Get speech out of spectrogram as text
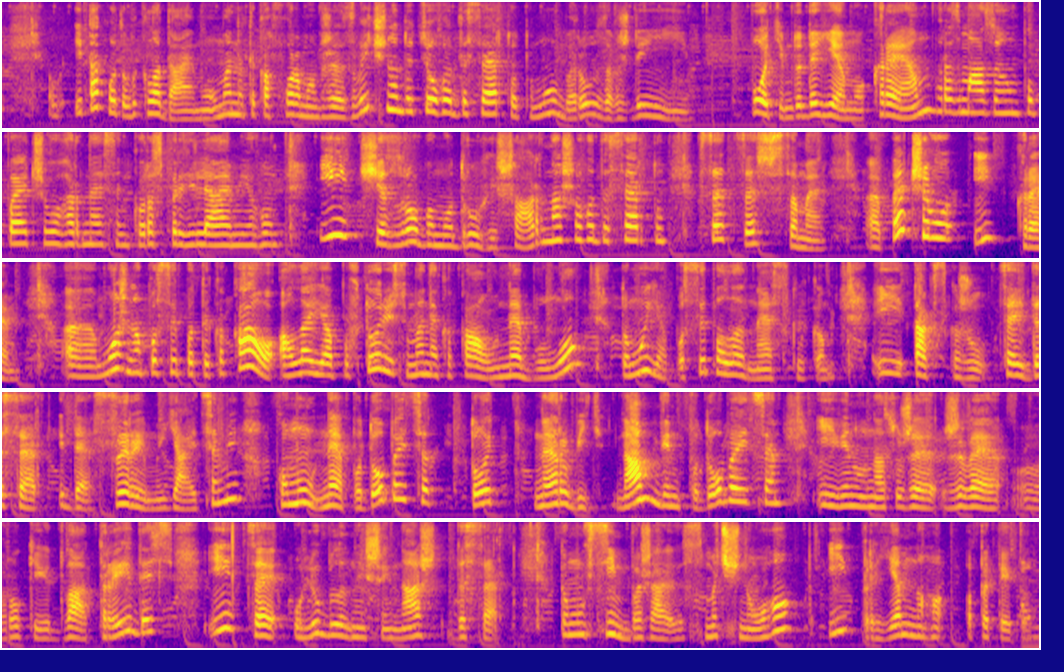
і так от викладаємо. У мене така форма вже звична до цього десерту, тому беру завжди її. Потім додаємо крем, розмазуємо по печиву гарнесенько, розподіляємо його. І ще зробимо другий шар нашого десерту. Все це ж саме е, печиво і крем. Е, Можна посипати какао, але я повторюсь, у мене какао не було, тому я посипала несквіком. І так скажу, цей десерт іде сирими яйцями. Кому не подобається, той не робіть. Нам він подобається, і він у нас вже живе е, роки 2-3 десь. І це улюбленіший наш десерт. Тому всім бажаю смачного і приємного апетиту.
